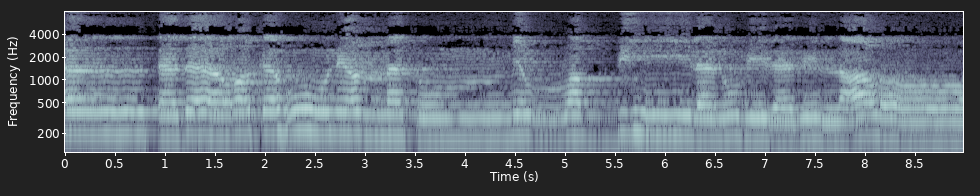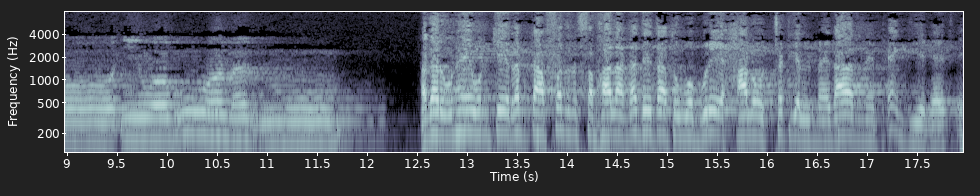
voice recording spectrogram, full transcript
أن جاءته نعمة من ربه لنبذ بالعراء وهو مذموم. اگر انہیں ان کے رب کا فضل سنبھالا نہ دیتا تو وہ برے حال و چٹیل میدان میں پھینک دیے گئے تھے۔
